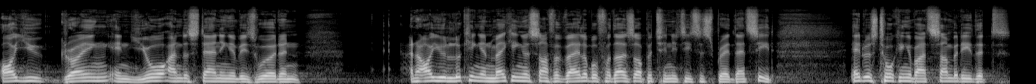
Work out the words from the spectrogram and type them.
Are you growing in your understanding of His Word? And, and are you looking and making yourself available for those opportunities to spread that seed? Ed was talking about somebody that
